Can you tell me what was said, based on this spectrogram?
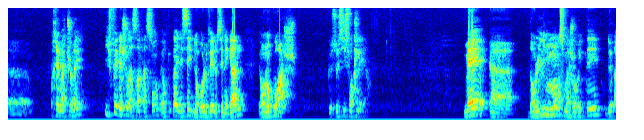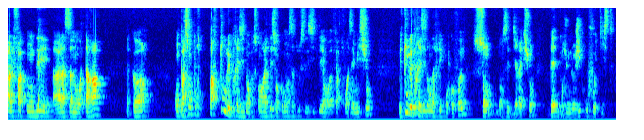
euh, prématuré. Il fait les choses à sa façon, et en tout cas, il essaye de relever le Sénégal, et on l'encourage, que ceci soit clair. Mais dans l'immense majorité, de Alpha Condé à Alassane Ouattara, d'accord, en passant par tous les présidents, parce qu'en réalité, si on commence à tous les citer, on va faire trois émissions, mais tous les présidents d'Afrique francophone sont dans cette direction d'être dans une logique oufouettiste.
